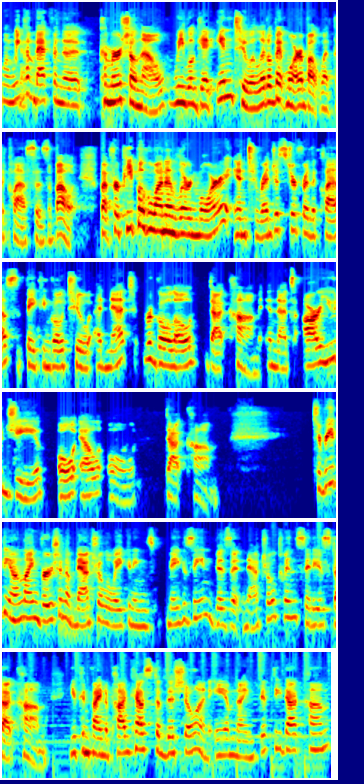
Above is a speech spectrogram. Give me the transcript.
when we come back from the commercial now, we will get into a little bit more about what the class is about. But for people who want to learn more and to register for the class, they can go to AnnetteRugolo.com, and that's R U G O L O.com. To read the online version of Natural Awakenings magazine, visit naturaltwincities.com. You can find a podcast of this show on am950.com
